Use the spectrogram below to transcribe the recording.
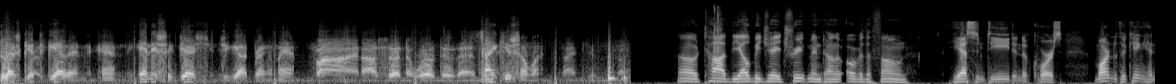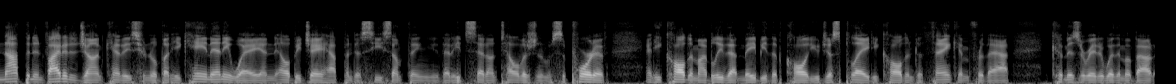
Let's get together, and, and any suggestions you got, bring them in. Fine. I certainly will do that. Thank you so much. Thank you. Oh, Todd, the LBJ treatment on, over the phone. Yes, indeed. And of course, Martin Luther King had not been invited to John Kennedy's funeral, but he came anyway. And LBJ happened to see something that he'd said on television and was supportive. And he called him, I believe that may be the call you just played. He called him to thank him for that, commiserated with him about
